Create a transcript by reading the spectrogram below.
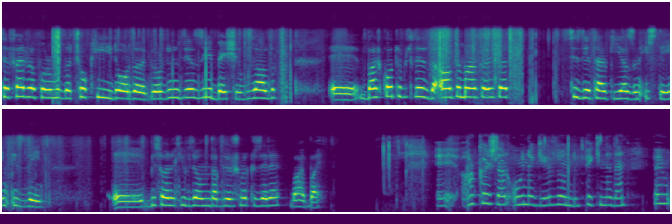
Sefer raporumuz da çok iyiydi. Orada da gördüğünüz yazıyı 5 yıldız aldık. Ee, başka otobüsleri de alacağım arkadaşlar. Siz yeter ki yazın, isteyin, izleyin. Ee, bir sonraki videomda görüşmek üzere. Bay bay. Ee, arkadaşlar oyuna geri döndüm. Peki neden? Ben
